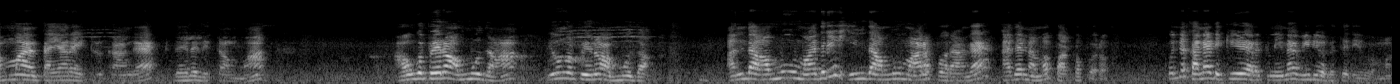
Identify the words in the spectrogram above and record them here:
அம்மா தயாராயிட்டு இருக்காங்க ஜெயலலிதா அம்மா. அவங்க பேரும் அம்மு தான் இவங்க பேரும் அம்மு தான் அந்த அம்மு மாதிரி இந்த அம்மு மாற போறாங்க. அதை நம்ம பார்க்க போறோம். கொஞ்சம் கண்ணாடி கீழே இறக்குனீங்கன்னா வீடியோல தெரியுமாம்மா?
